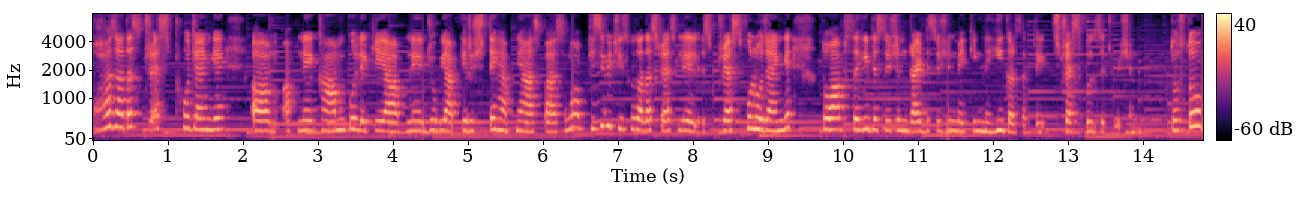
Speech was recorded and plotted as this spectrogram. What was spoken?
बहुत ज़्यादा स्ट्रेस्ड हो जाएँगे अपने काम को लेके या अपने जो भी आपके रिश्ते हैं अपने आसपास नो आप किसी भी चीज़ को ज़्यादा स्ट्रेस ले स्ट्रेसफुल हो जाएँगे तो आप सही डिसीज़न राइट डिसीज़न मेकिंग नहीं कर सकते स्ट्रेसफुल सिचुएशन दोस्तों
